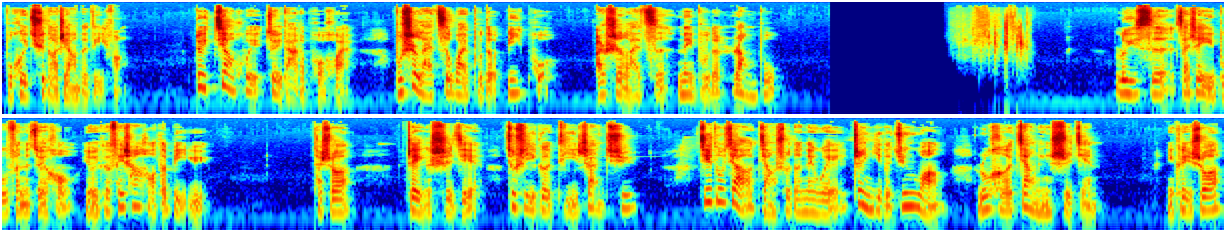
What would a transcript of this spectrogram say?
不会去到这样的地方。对教会最大的破坏，不是来自外部的逼迫，而是来自内部的让步。路易斯在这一部分的最后有一个非常好的比喻，他说：“这个世界就是一个敌占区。”基督教讲述的那位正义的君王如何降临世间，你可以说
